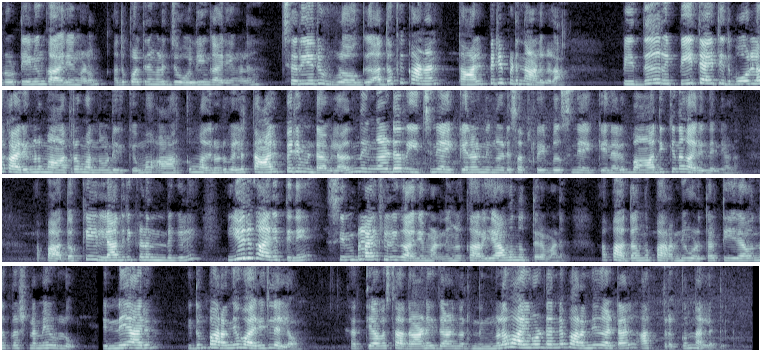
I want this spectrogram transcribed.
റൊട്ടീനും കാര്യങ്ങളും അതുപോലെ തന്നെ നിങ്ങളുടെ ജോലിയും കാര്യങ്ങളും ചെറിയൊരു വ്ളോഗ് അതൊക്കെ കാണാൻ താല്പര്യപ്പെടുന്ന ആളുകളാണ് അപ്പം ഇത് റിപ്പീറ്റ് ആയിട്ട് ഇതുപോലുള്ള കാര്യങ്ങൾ മാത്രം വന്നുകൊണ്ടിരിക്കുമ്പോൾ ആർക്കും അതിനോട് വലിയ താല്പര്യം ഉണ്ടാവില്ല. അത് നിങ്ങളുടെ റീച്ചിനെ അയക്കാനാലും നിങ്ങളുടെ സബ്സ്ക്രൈബേഴ്സിനെ അയക്കാനാലും ബാധിക്കുന്ന കാര്യം തന്നെയാണ്. അപ്പോൾ അതൊക്കെ ഇല്ലാതിരിക്കണമെന്നുണ്ടെങ്കിൽ ഈ ഒരു കാര്യത്തിന് സിമ്പിൾ ആയിട്ടുള്ളൊരു കാര്യമാണ്. നിങ്ങൾക്ക് അറിയാവുന്ന ഉത്തരമാണ്. അപ്പോൾ അതങ്ങ് പറഞ്ഞു കൊടുത്താൽ തീരാവുന്ന പ്രശ്നമേ ഉള്ളൂ. പിന്നെ ആരും ഇതും പറഞ്ഞു വരില്ലല്ലോ. സത്യാവസ്ഥ അതാണ് ഇതാണെന്ന് പറഞ്ഞു നിങ്ങളെ വായി കൊണ്ട് തന്നെ പറഞ്ഞു കേട്ടാൽ അത്രക്കും നല്ലത്.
